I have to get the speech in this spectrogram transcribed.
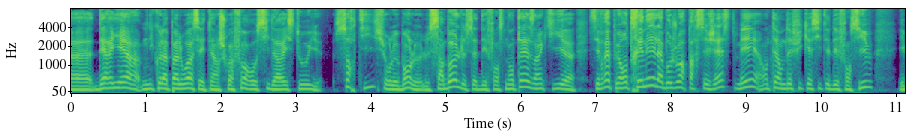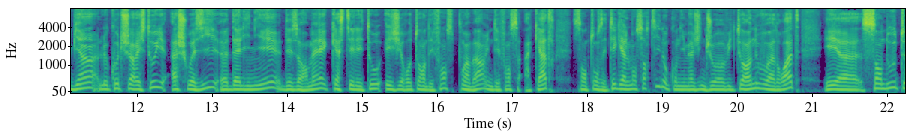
Euh, derrière, Nicolas Palois, ça a été un choix fort aussi d'Aristouille, sorti sur le banc, le, le symbole de cette défense nantaise, hein, qui, euh, c'est vrai, peut entraîner la Beaujoire par ses gestes, mais en termes d'efficacité défensive, eh bien, le coach Aristouille a choisi euh, d'aligner désormais Castelletto et Giroto en défense, point barre, une défense à 4. Santons est également sorti, donc on imagine Joao Victor à nouveau à droite, et euh, sans doute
